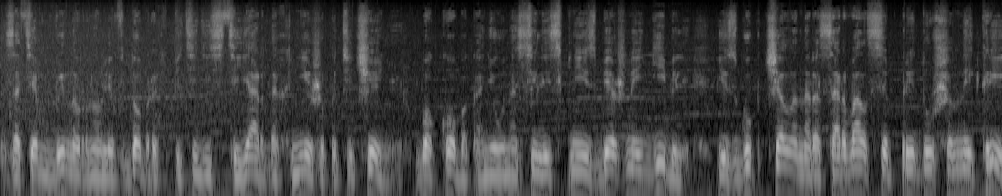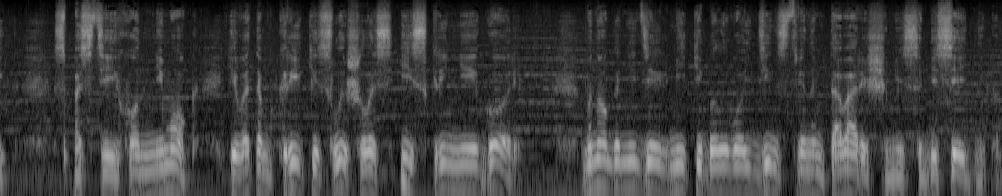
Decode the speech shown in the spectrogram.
Затем вынырнули в добрых 50 ярдах ниже по течению. Бок о бок они уносились к неизбежной гибели. Из губ Челленера сорвался придушенный крик. Спасти их он не мог, и в этом крике слышалось искреннее горе. Много недель Микки был его единственным товарищем и собеседником.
